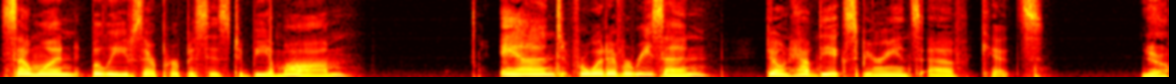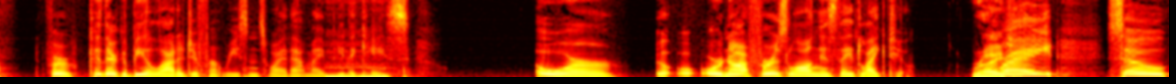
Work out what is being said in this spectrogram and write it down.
someone believes their purpose is to be a mom, and for whatever reason don't have the experience of kids? Yeah. for there could be a lot of different reasons why that might be the Mhm. case or, or or not for as long as they'd like to Right. right so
